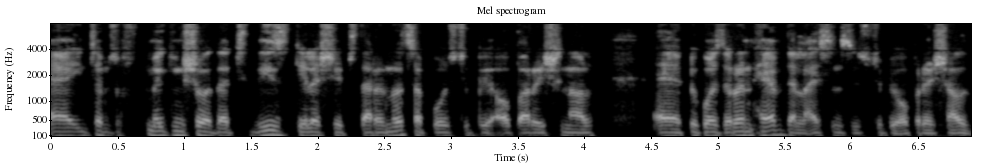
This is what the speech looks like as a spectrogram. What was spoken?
uh, in terms of making sure that these dealerships that are not supposed to be operational uh, because they don't have the licenses to be operational,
